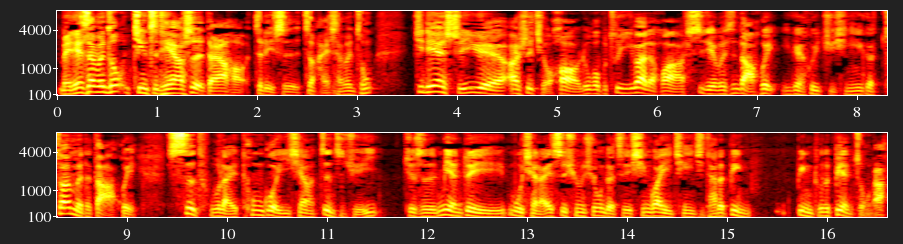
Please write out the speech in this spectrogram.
每天三分钟，尽知天下事。大家好，这里是正海三分钟。今天十一月二十九号，如果不出意外的话，世界卫生大会应该会举行一个专门的大会，试图来通过一项政治决议，就是面对目前来势汹汹的这些新冠疫情以及它的病病毒的变种啊，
